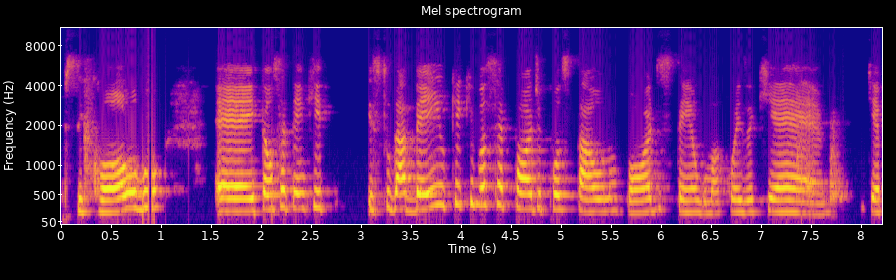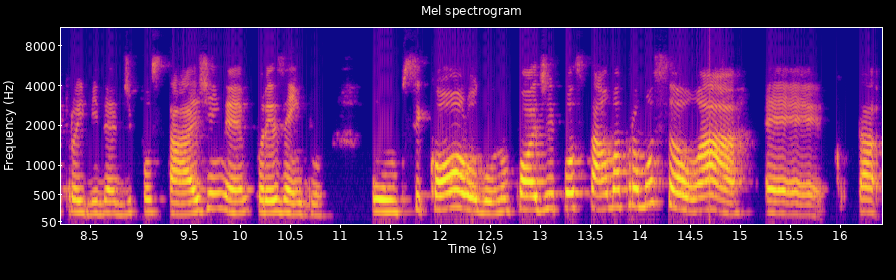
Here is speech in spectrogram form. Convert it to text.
psicólogo. É, então você tem que estudar bem o que, que você pode postar ou não pode, se tem alguma coisa que é, que é proibida de postagem, né? Por exemplo, um psicólogo não pode postar uma promoção. Ah, é, tá,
